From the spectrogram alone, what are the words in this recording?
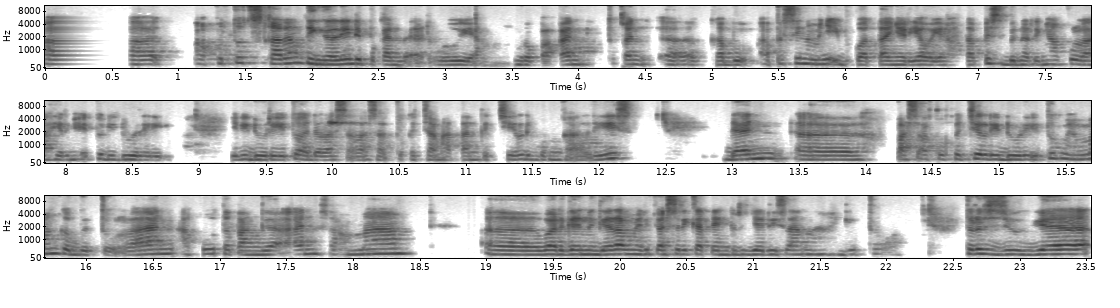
uh, aku tuh sekarang tinggalnya di Pekanbaru yang merupakan itu kan uh, kabu apa sih namanya ibu kotanya Riau ya. Tapi sebenarnya aku lahirnya itu di Duri. Jadi Duri itu adalah salah satu kecamatan kecil di Bengkalis. Dan uh, pas aku kecil di Duri itu memang kebetulan aku tetanggaan sama uh, warga negara Amerika Serikat yang kerja di sana gitu. Terus juga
